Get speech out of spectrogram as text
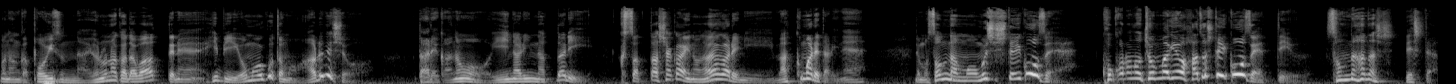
まあ、なんかポイズンな世の中だわってね、日々思うこともあるでしょう。誰かの言いなりになったり、腐った社会の流れに巻き込まれたりね。でもそんなんもう無視していこうぜ。心のちょんまげを外していこうぜっていう、そんな話でした。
